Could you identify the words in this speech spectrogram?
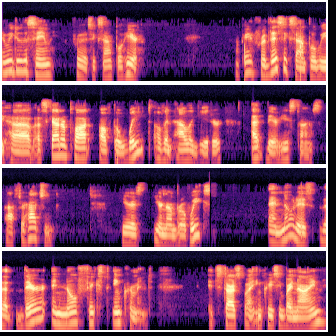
And we do the same for this example here. Okay, for this example, we have a scatter plot of the weight of an alligator at various times after hatching. Here's your number of weeks. And notice that they're in no fixed increment. It starts by increasing by 9,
